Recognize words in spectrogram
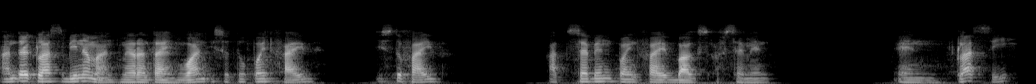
Under Class B naman, meron tayong 1 is to 2.5 is to 5 at 7.5 bags of cement. And Class C,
